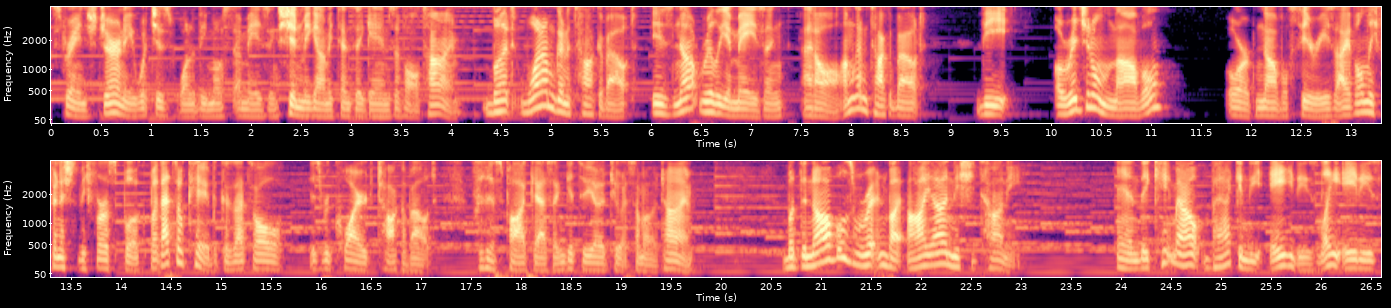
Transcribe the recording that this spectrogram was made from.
Strange Journey, which is one of the most amazing Shin Megami Tensei games of all time. But what I'm going to talk about is not really amazing at all. I'm going to talk about the original novel or novel series. I've only finished the first book, but that's okay because that's all is required to talk about for this podcast. I can get to the other two at some other time. But the novels were written by Aya Nishitani, and they came out back in the 80s, late 80s,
